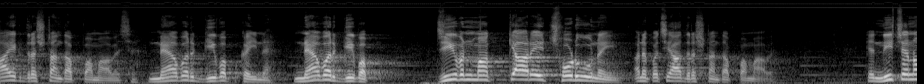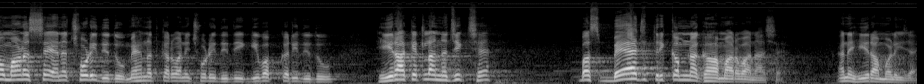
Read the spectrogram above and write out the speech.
આ એક દ્રષ્ટાંત આપવામાં આવે છે. નેવર ગીવ અપ કહીને. નેવર ગીવ અપ જીવનમાં ક્યારેય છોડવું નહીં. અને પછી આ દ્રષ્ટાંત આપવામાં આવે. કે નીચેનો માણસ છે, એને છોડી દીધું. મહેનત કરવાની છોડી દીધી ગીવ અપ કરી દીધું. હીરા કેટલા નજીક છે? બસ બે જ ત્રિકમના ઘા મારવાના છે. અને હીરા મળી જાય.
